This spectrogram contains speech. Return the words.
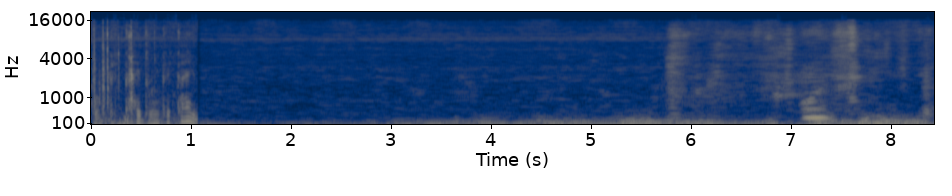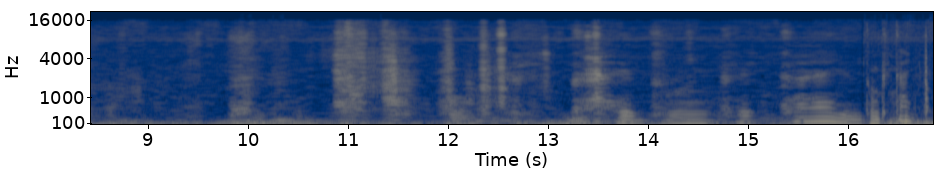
ตรงใกล้ๆตรงใกล้ๆใช่ตรงใกล้ๆ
